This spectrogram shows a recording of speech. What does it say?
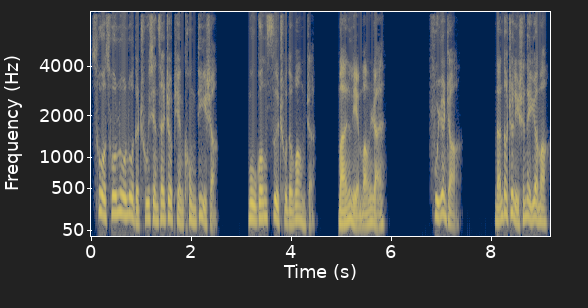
错错落落的出现在这片空地上，目光四处的望着，满脸茫然。副院长，难道这里是内院吗？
